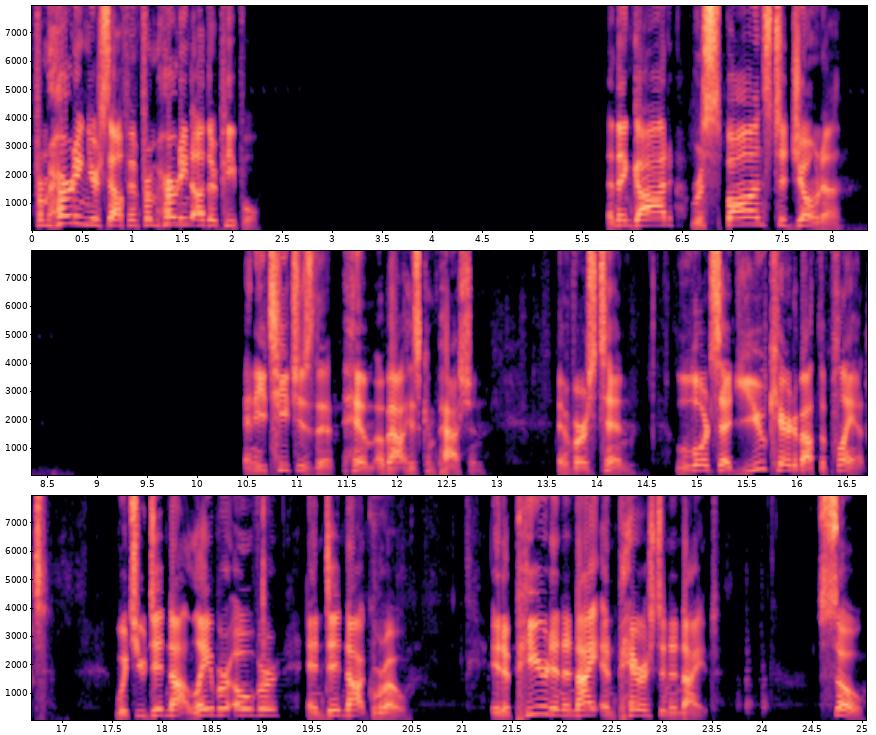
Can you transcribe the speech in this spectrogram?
from hurting yourself and from hurting other people. And then God responds to Jonah and he teaches the, him about his compassion. In verse 10, the Lord said, You cared about the plant, which you did not labor over and did not grow. It appeared in a night and perished in a night. So,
